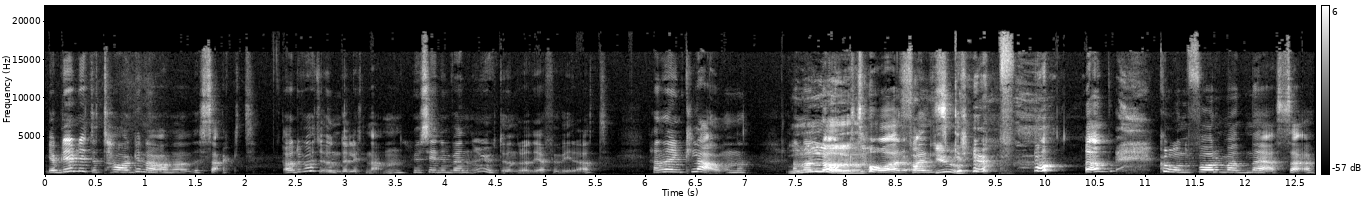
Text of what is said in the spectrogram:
Jag blev lite tagen av vad han hade sagt. Ja, det var ett underligt namn. Hur ser din vän ut undrade jag förvirrat. Han är en clown. Han har Ugh. långt hår och en skruvformad konformad näsa.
